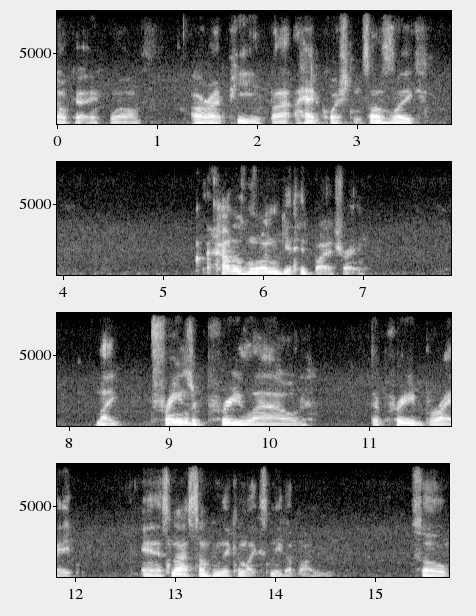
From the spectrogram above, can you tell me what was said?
okay, well, RIP. But I, had questions. I was like, how does one get hit by a train? Like trains are pretty loud, they're pretty bright and it's not something that can like sneak up on you. So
